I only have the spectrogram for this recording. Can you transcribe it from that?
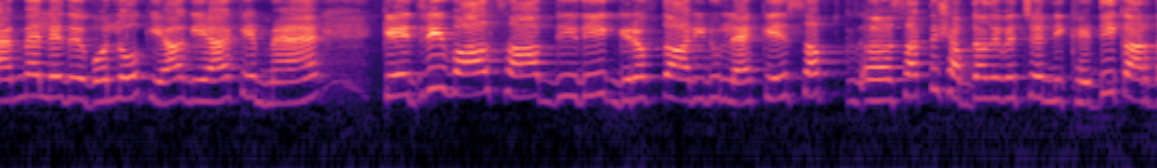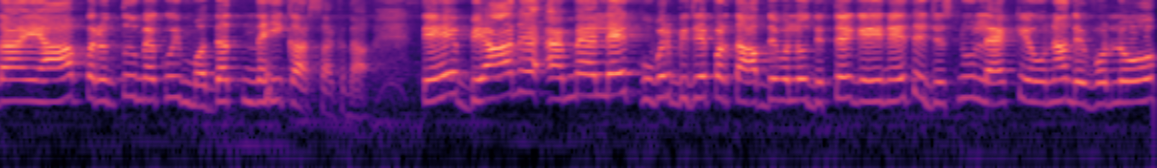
ਐਮਐਲਏ ਦੇ ਵੱਲੋਂ ਕਿਹਾ ਗਿਆ ਕਿ ਮੈਂ ਕੇਜਰੀਵਾਲ ਸਾਹਿਬ ਜੀ ਦੀ ਗ੍ਰਿਫਤਾਰੀ ਨੂੰ ਲੈ ਕੇ ਸਖਤ ਸਖ਼ਤ ਸ਼ਬਦਾਂ ਦੇ ਵਿੱਚ ਨਿਖੇਧੀ ਕਰਦਾ ਹਾਂ ਪਰੰਤੂ ਮੈਂ ਕੋਈ ਮਦਦ ਨਹੀਂ ਕਰ ਸਕਦਾ। ਤੇ ਇਹ ਬਿਆਨ ਐਮਐਲਏ ਕੁਬਰ ਵਿਜੇ ਪ੍ਰਤਾਪ ਦੇ ਵੱਲੋਂ ਦਿੱਤੇ ਗਏ ਨੇ ਤੇ ਜਿਸ ਨੂੰ ਲੈ ਕੇ ਉਹਨਾਂ ਦੇ ਵੱਲੋਂ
